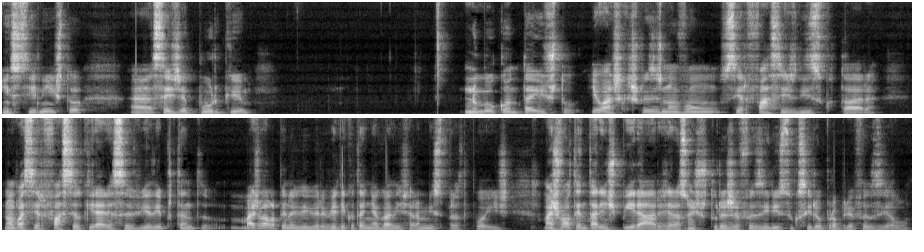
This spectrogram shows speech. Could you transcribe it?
insistir nisto? Uh, seja porque no meu contexto, eu acho que as coisas não vão ser fáceis de executar. Não vai ser fácil criar essa vida e, portanto, mais vale a pena viver a vida que eu tenho agora e deixar-me isso para depois. Mais vale tentar inspirar gerações futuras a fazer isso do que ser eu próprio a fazê-lo.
